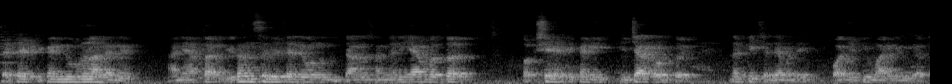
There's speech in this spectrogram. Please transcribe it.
त्याच्या ठिकाणी निवडून आल्या नाही आणि आता विधानसभेच्या निवडणुकीच्या अनुषंगाने याबद्दल पक्ष या ठिकाणी विचार करतोय. नक्कीच याच्यामध्ये पॉझिटिव्ह मार्ग निघेल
